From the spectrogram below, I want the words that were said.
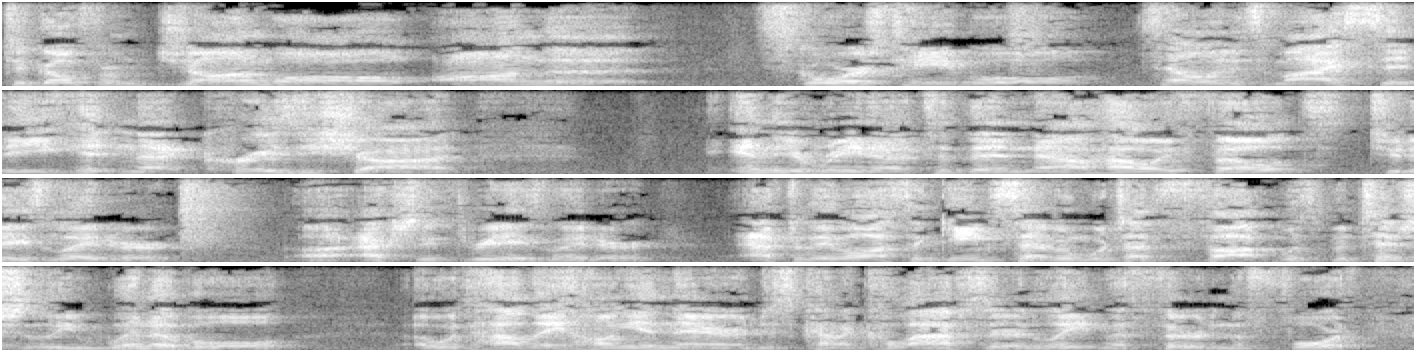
To go from John Wall on the scores table, telling it's my city, hitting that crazy shot in the arena, to then now how he felt two days later, uh, actually three days later, after they lost in Game Seven, which I thought was potentially winnable uh, with how they hung in there and just kind of collapsed there late in the third and the fourth.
